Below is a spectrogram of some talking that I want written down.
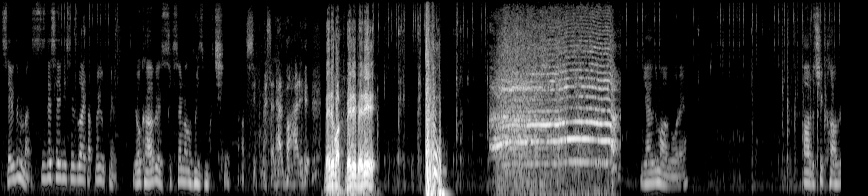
Sevdim ben. Siz de sevdiyseniz like atmayı unutmayın. Yok abi 80 alamayız maçı. Beri bak beri beri. Geldim abi oraya. Abi çık abi.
